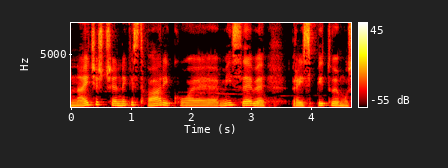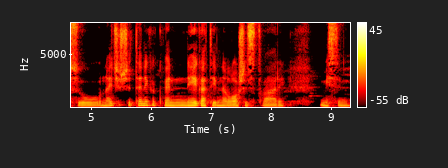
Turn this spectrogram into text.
najčešće neke stvari koje mi sebe preispitujemo su najčešće te nekakve negativne loše stvari. Mislim,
